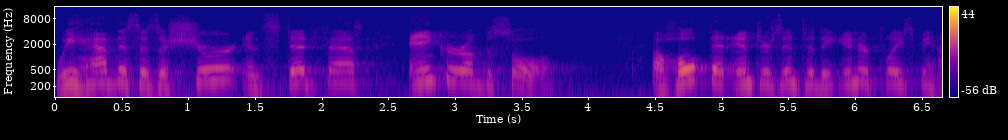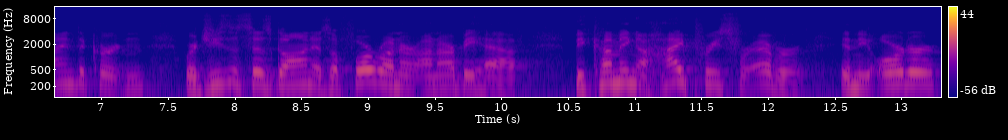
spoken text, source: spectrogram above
We have this as a sure and steadfast anchor of the soul, a hope that enters into the inner place behind the curtain where Jesus has gone as a forerunner on our behalf, becoming a high priest forever in the order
